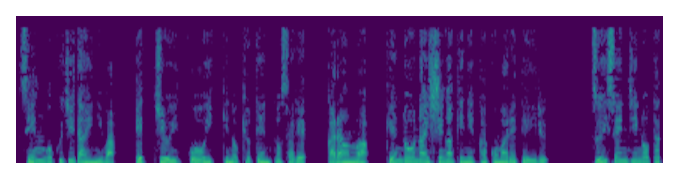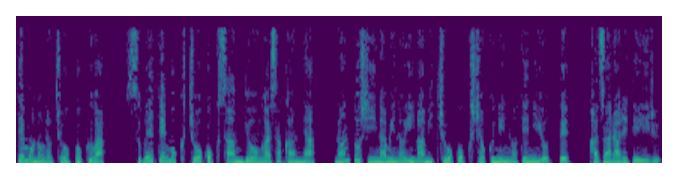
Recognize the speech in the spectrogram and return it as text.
戦国時代には、越中一向一揆の拠点とされ、伽藍は、堅牢な石垣に囲まれている。随泉寺の建物の彫刻は、すべて木彫刻産業が盛んな、南都市稲美の稲美彫刻職人の手によって飾られている。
